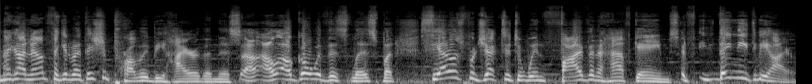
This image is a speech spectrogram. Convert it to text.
My God, now I'm thinking about it, they should probably be higher than this. Uh, I'll, I'll, go with this list, but Seattle's projected to win five and a half games. If, they need to be higher,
